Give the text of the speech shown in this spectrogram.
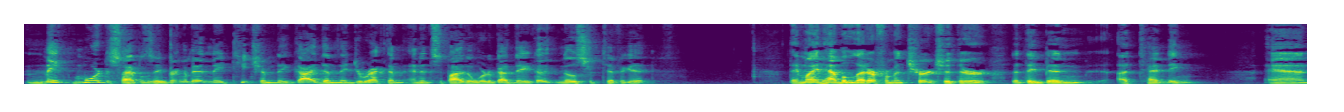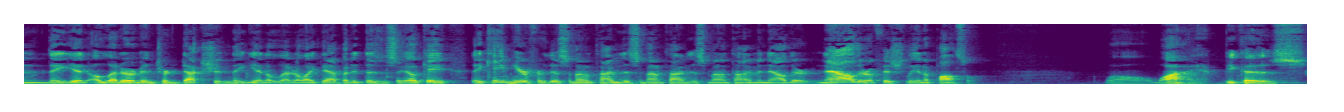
make more disciples. They bring them in, they teach them, they guide them, they direct them, and it's by the word of God. They got no certificate. They might have a letter from a church that they're that they've been attending and they get a letter of introduction. They get a letter like that, but it doesn't say, okay, they came here for this amount of time, this amount of time, this amount of time, and now they're now they're officially an apostle. Well, why? Because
